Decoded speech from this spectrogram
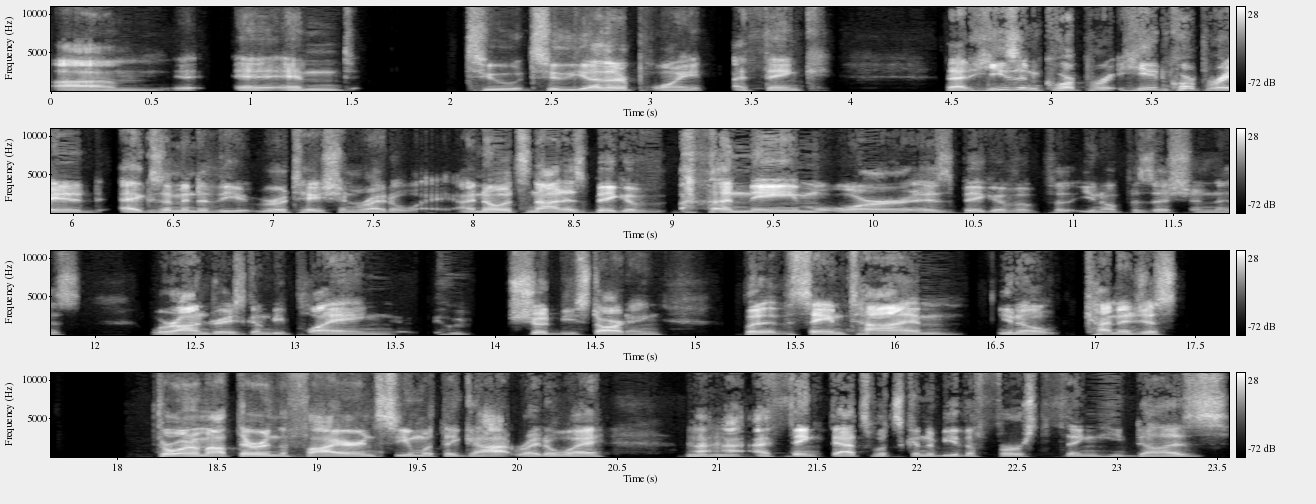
Um, and to to the other point, I think that he's incorporate he incorporated Exum into the rotation right away. I know it's not as big of a name or as big of a you know position as where Andre's going to be playing, who should be starting, but at the same time, you know, kind of just throwing him out there in the fire and seeing what they got right away. Mhm. I, I think that's what's going to be the first thing he does.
